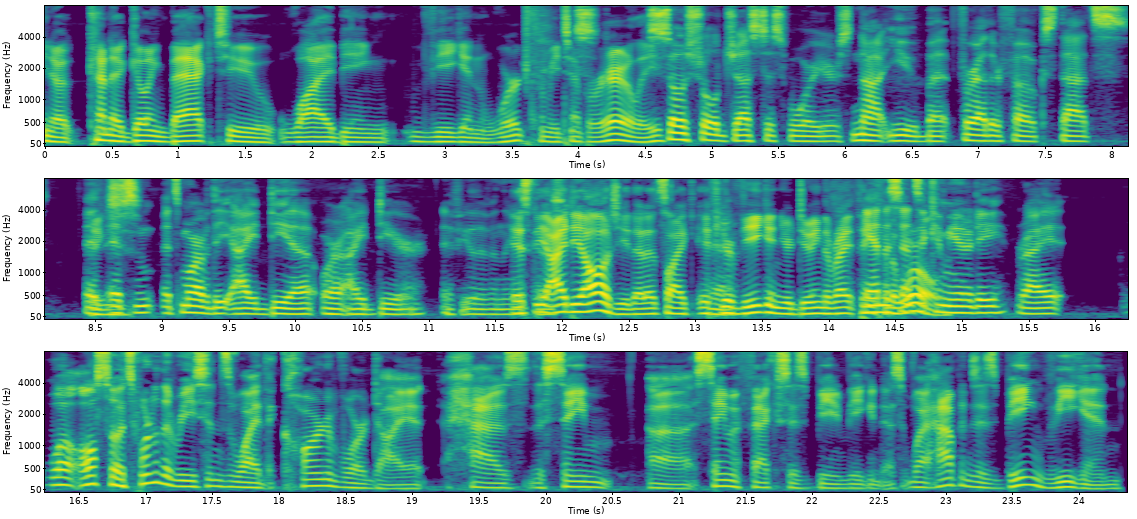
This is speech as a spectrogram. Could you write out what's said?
you know, kind of going back to why being vegan worked for me temporarily. social justice warriors, not you, but for other folks, that's it, Ex- it's it's more of the idea or idea if you live in the it's East the ideology that it's like if Yeah. you're vegan, you're doing the right thing and for the the, sense world. of community, right? Well, also, it's one of the reasons why the carnivore diet has the same uh, same effects as being vegan does. What happens is being vegan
